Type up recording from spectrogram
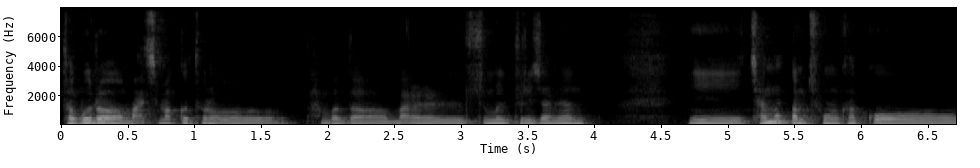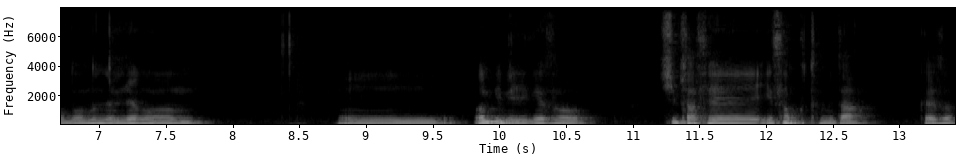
더불어 마지막 끝으로 한 번 더 말씀을 드리자면 이 장난감 총을 갖고 노는 연령은 이 엄밀히 얘기해서 14세 이상부터입니다. 그래서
